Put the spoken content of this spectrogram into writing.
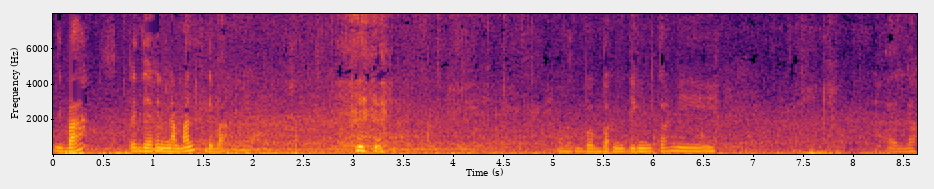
Diba? Pwede rin naman, diba? Magbabanding kami. Hala.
